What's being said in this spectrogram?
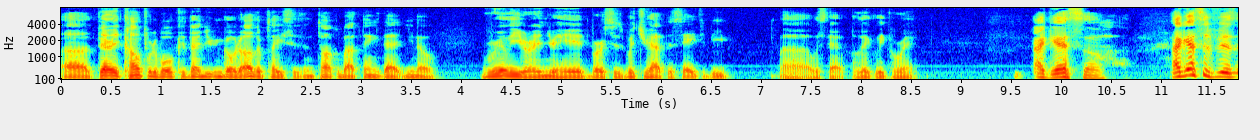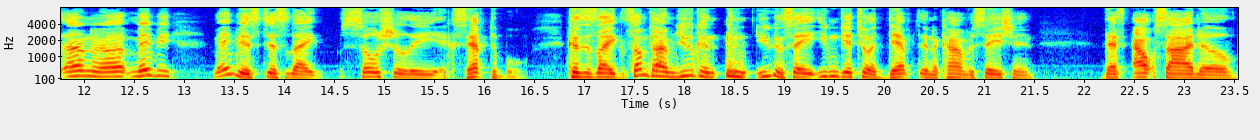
Uh, very comfortable because then you can go to other places and talk about things that you know really are in your head versus what you have to say to be, uh, what's that, politically correct? I guess so. I guess if it's I don't know, maybe maybe it's just like socially acceptable. Cause it's like sometimes you can you can say you can get to a depth in a conversation that's outside of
